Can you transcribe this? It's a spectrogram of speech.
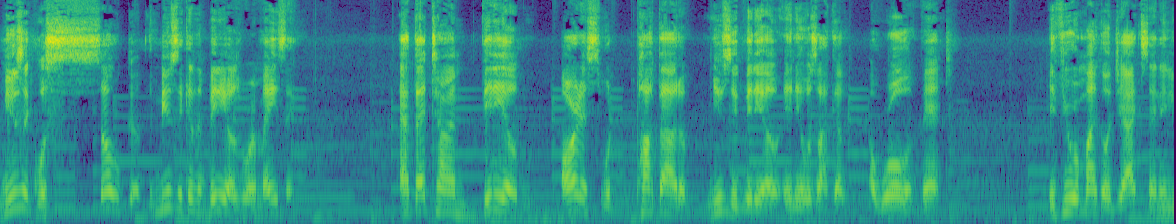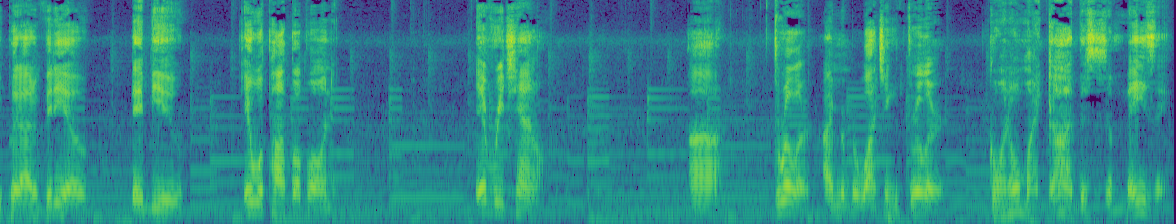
Music was so good. The music and the videos were amazing. At that time, video artists would pop out a music video and it was like a, a world event. If you were Michael Jackson and you put out a video debut, it would pop up on every channel. Uh, Thriller. I remember watching Thriller going, oh my god, this is amazing.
